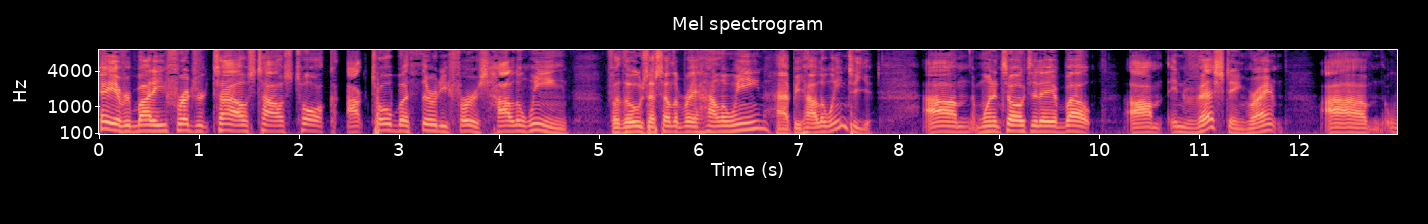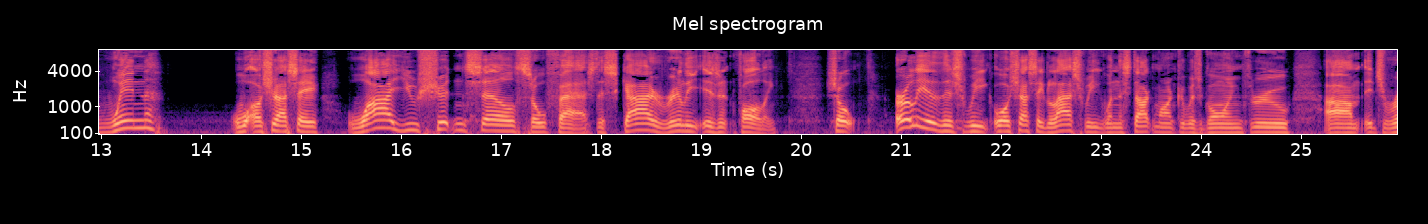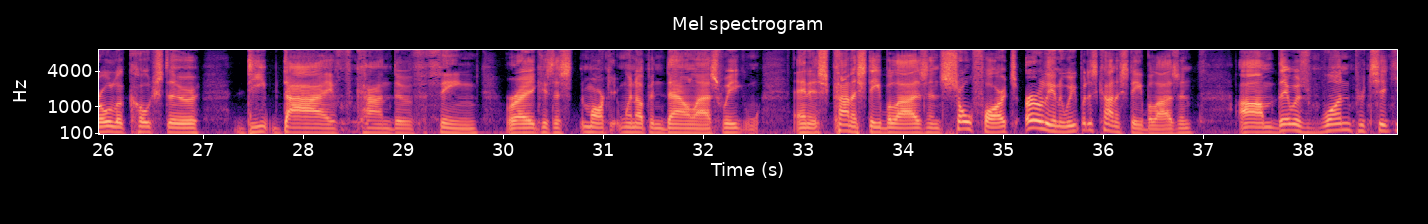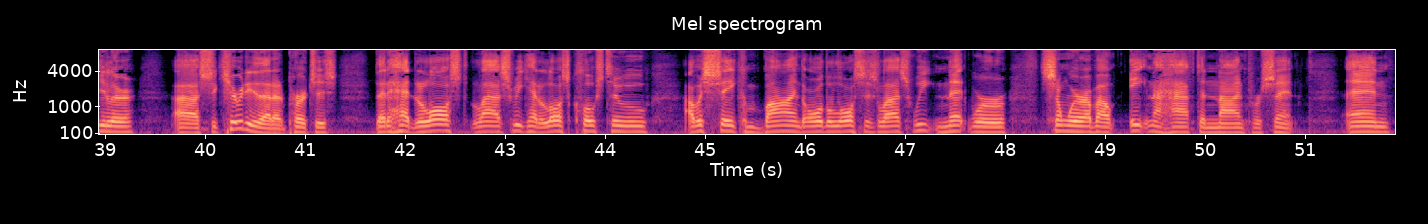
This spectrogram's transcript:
Hey everybody, Frederick Tiles, Tiles Talk, October 31st, Halloween. For those that celebrate Halloween, happy Halloween to you. Um, I want to talk today about um, investing, right? Um, when, or should I say, why you shouldn't sell so fast. The sky really isn't falling. So, earlier this week, or should I say last week, when the stock market was going through um, its roller coaster deep dive kind of thing, right? Because the market went up and down last week and it's kind of stabilizing. So far, it's early in the week, but it's kind of stabilizing. Um, there was one particular uh, security that I purchased that had lost last week, had lost close to, I would say, combined all the losses last week net were somewhere about eight and a half to nine percent. And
